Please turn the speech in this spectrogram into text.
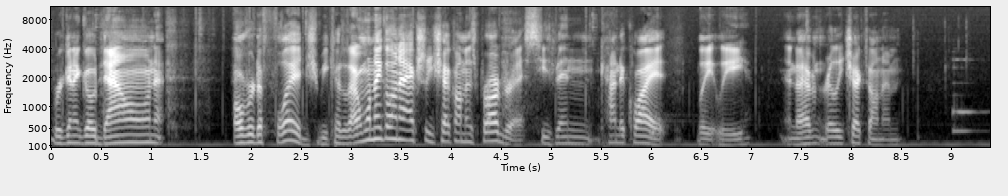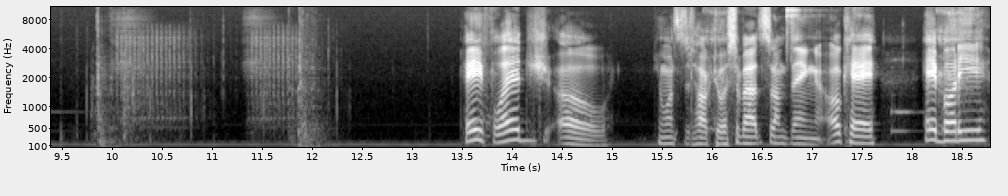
We're to go down over to Fledge because I want to go and actually check on his progress. He's been kind of quiet lately, and I haven't really checked on him. Hey, Fledge. Oh, he wants to talk to us about something. Okay. Hey, buddy.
